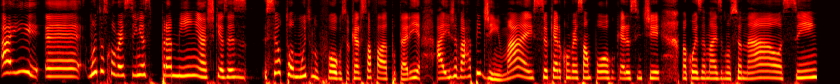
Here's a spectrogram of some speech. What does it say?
Aí, é, muitas conversinhas, para mim, acho que às vezes se eu tô muito no fogo, se eu quero só falar putaria, aí já vai rapidinho. Mas se eu quero conversar um pouco, quero sentir uma coisa mais emocional, assim,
